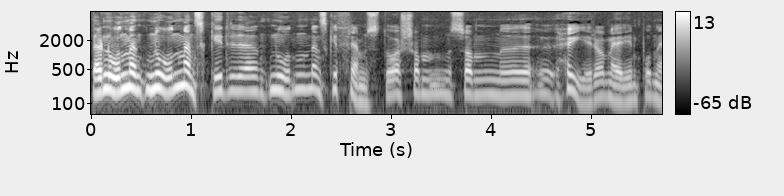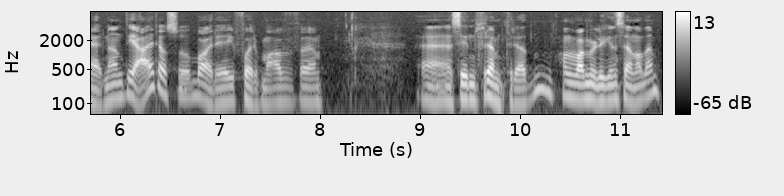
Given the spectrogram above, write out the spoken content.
det er noen, men, noen, mennesker, eh, noen mennesker, fremstår som, som uh, høyere og mer imponerende enn de er. Altså bare i form av uh, uh, sin fremtreden. Han var muligens en av dem.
